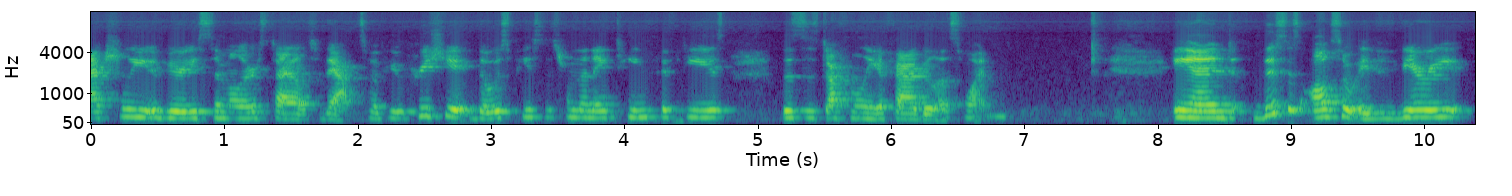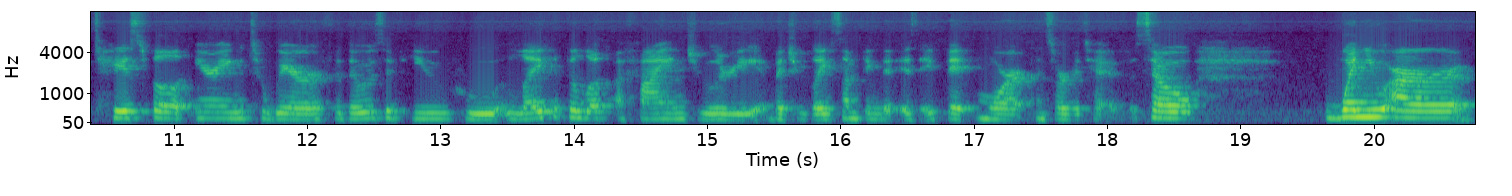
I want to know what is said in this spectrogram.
actually a very similar style to that. So if you appreciate those pieces from the 1950s, this is definitely a fabulous one. And this is also a very tasteful earring to wear for those of you who like the look of fine jewelry, but you like something that is a bit more conservative. So when you are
